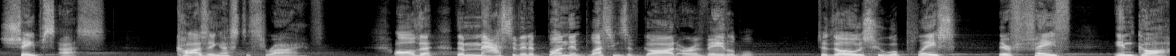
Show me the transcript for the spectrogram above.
shapes us, causing us to thrive. All the, the massive and abundant blessings of God are available to those who will place their faith in God.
